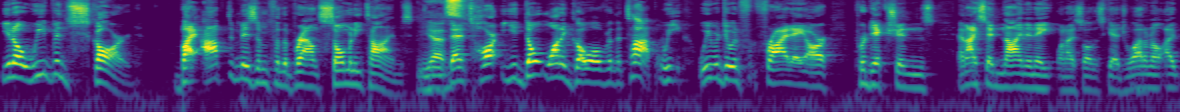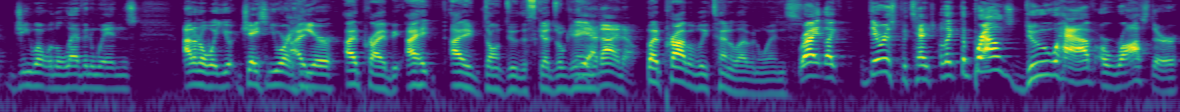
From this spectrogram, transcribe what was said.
you know, we've been scarred by optimism for the Browns so many times. Yes. That's hard. You don't want to go over the top. We we were doing Friday our predictions, and I said nine and eight when I saw the schedule. I don't know. I, G went with eleven wins. I don't know what you, Jason. You weren't I'd, here. I'd probably be. I I don't do the schedule game. Yeah, I know. But probably 10, 11 wins. Right, like there is potential. Like the Browns do have a roster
